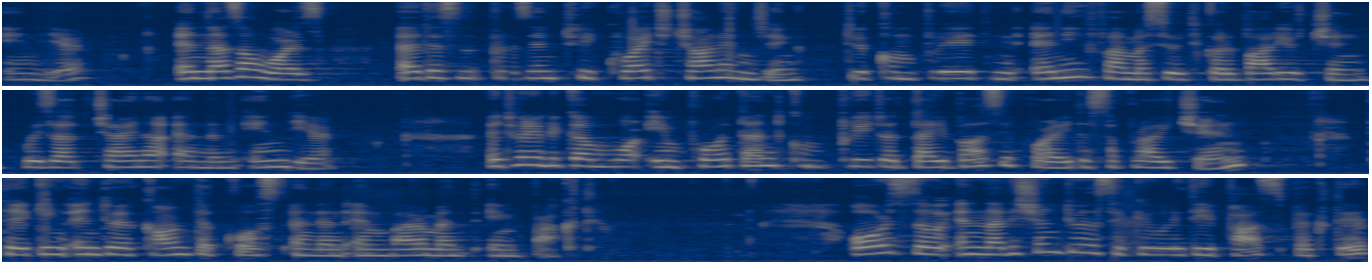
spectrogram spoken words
India. In other words, it is presently quite challenging to complete any pharmaceutical value chain without China and India. It will become more important to complete a diversified supply chain, taking into account the cost and then environment impact. Also, in addition to the security perspective,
